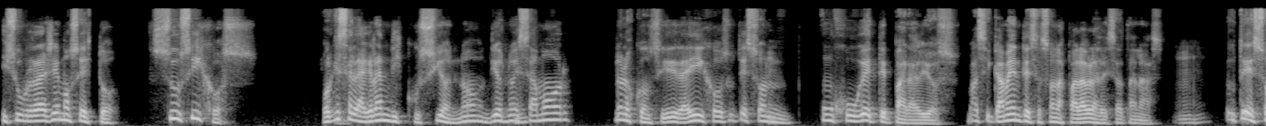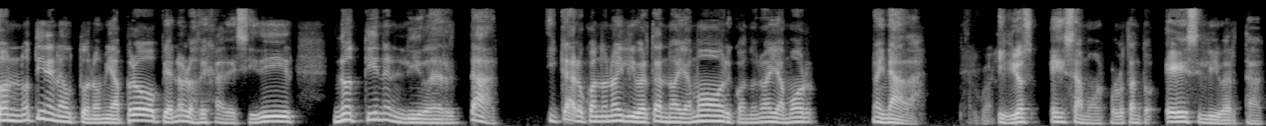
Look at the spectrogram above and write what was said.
Y subrayemos esto, sus hijos. Porque esa es la gran discusión, ¿no? Dios no es amor, no los considera hijos, ustedes son un juguete para Dios. Básicamente esas son las palabras de Satanás. Ustedes son, no tienen autonomía propia, no los deja decidir, no tienen libertad. Y claro, cuando no hay libertad no hay amor, y cuando no hay amor no hay nada. Y Dios es amor, por lo tanto es libertad,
